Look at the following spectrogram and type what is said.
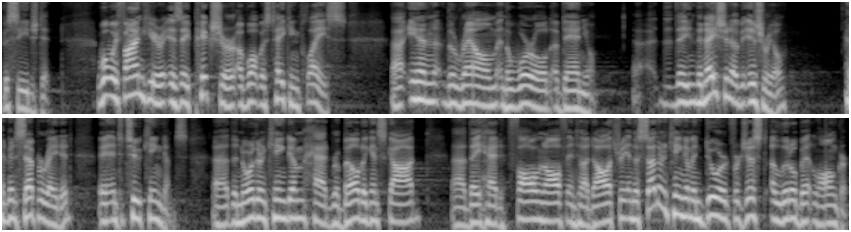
besieged it. What we find here is a picture of what was taking place uh, in the realm and the world of Daniel. Uh, the, the nation of Israel had been separated into two kingdoms. Uh, the northern kingdom had rebelled against God. Uh, they had fallen off into idolatry, and the southern kingdom endured for just a little bit longer.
